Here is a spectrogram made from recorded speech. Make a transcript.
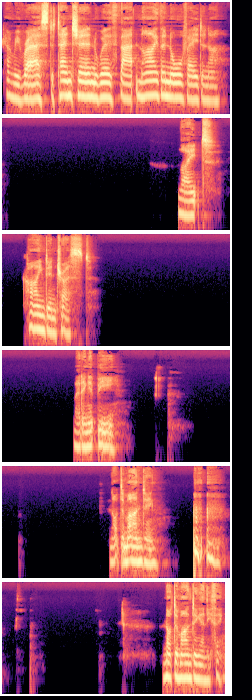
Can we rest attention with that neither nor Vedana? Light, kind interest. Letting it be. Not demanding. Not demanding anything.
